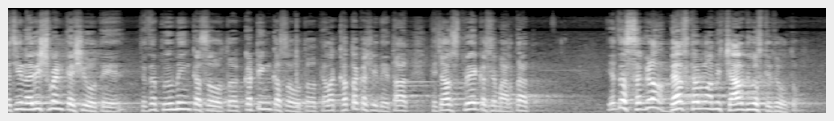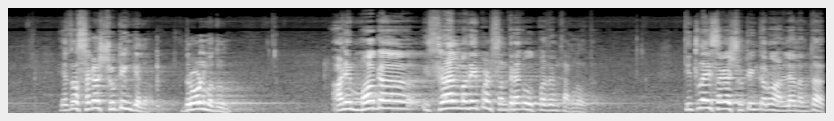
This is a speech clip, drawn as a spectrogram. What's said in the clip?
त्याची नरिशमेंट कशी होते त्याचं प्युमिंग कसं होतं कटिंग कसं होतं त्याला खतं कशी देतात त्याच्यावर स्प्रे कसे मारतात याचा सगळा अभ्यास करून आम्ही चार दिवस तिथे होतो. याचं सगळं शूटिंग केलं द्रोणमधून. आणि मग इस्रायलमध्ये पण संत्र्याचं उत्पादन चांगलं होतं. तिथलंही सगळं शूटिंग करून आणल्यानंतर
